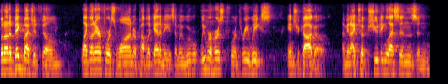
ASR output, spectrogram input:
But on a big budget film, like on Air Force One or Public Enemies, I mean, we, we rehearsed for three weeks in Chicago. I mean, I took shooting lessons and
